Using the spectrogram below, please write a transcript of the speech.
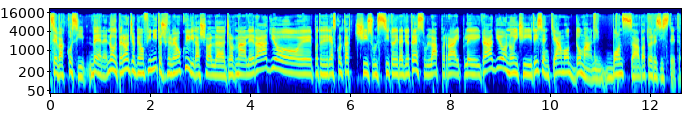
se va così. Bene, noi per oggi abbiamo finito, ci fermiamo qui, vi lascio al giornale radio, e potete riascoltarci sul sito di Radio 3, sull'app Rai Play Radio, noi ci risentiamo domani. Buon sabato e resistete.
